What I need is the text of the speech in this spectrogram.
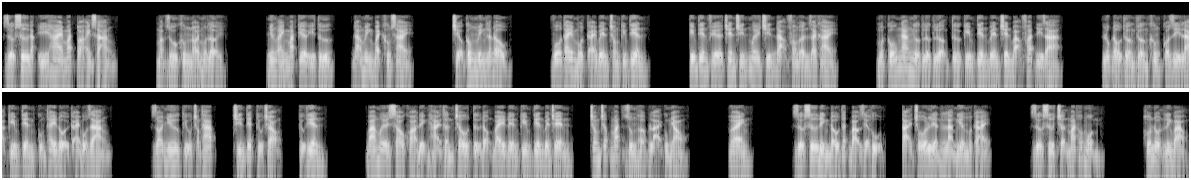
Dược sư đắc ý hai mắt tỏa ánh sáng. Mặc dù không nói một lời, nhưng ánh mắt kia ý tứ đã minh bạch không sai. Triệu công minh lắc đầu, vỗ tay một cái bên trong kim tiên. Kim tiên phía trên chín mươi chín đạo phong ấn giải khai. Một cấu ngang ngược lực lượng từ kim tiên bên trên bạo phát đi ra. Lúc đầu thường thường không có gì lạ, kim tiên cũng thay đổi cái bộ dáng. Do như cựu trọng tháp, chín tiết cựu trọng, cựu tiên ba mươi sáu khỏa định hải thần châu tự động bay đến kim tiên bên trên, trong chớp mắt dung hợp lại cùng nhau. Vê anh dược sư đỉnh đầu thất bảo diệu thụ, tại chỗ liền là nghiêng một cái dược sư trợn mắt hốc mồm. Hỗn độn linh bảo.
